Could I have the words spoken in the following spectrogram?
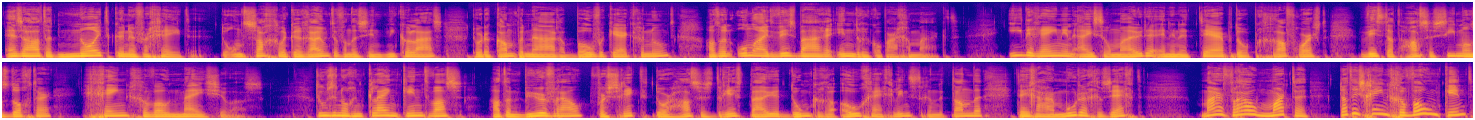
en ze had het nooit kunnen vergeten. De ontzaglijke ruimte van de Sint-Nicolaas, door de Kampenaren Bovenkerk genoemd, had een onuitwisbare indruk op haar gemaakt. Iedereen in IJsselmuiden en in het terpdorp Grafhorst wist dat Hasse Simonsdochter geen gewoon meisje was. Toen ze nog een klein kind was, had een buurvrouw, verschrikt door Hasses driftbuien, donkere ogen en glinsterende tanden, tegen haar moeder gezegd: Maar vrouw Marte, dat is geen gewoon kind,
